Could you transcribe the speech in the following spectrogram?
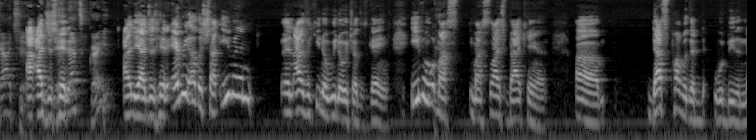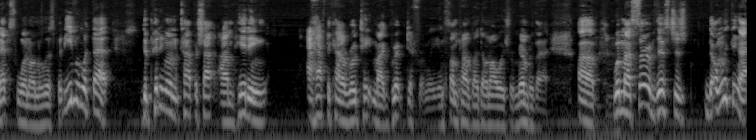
gotcha. I, I just yeah, hit it. That's great. I, yeah, I just hit it. Every other shot, even and Isaac, you know, we know each other's games. Even with my my slice backhand, um, that's probably the would be the next one on the list. But even with that, depending on the type of shot I'm hitting, I have to kind of rotate my grip differently, and sometimes I don't always remember that. Uh, with my serve, this just the only thing I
